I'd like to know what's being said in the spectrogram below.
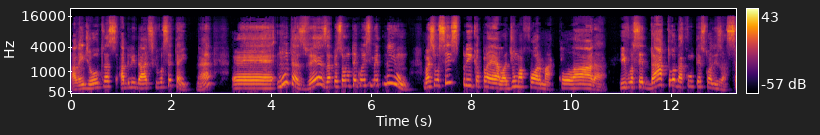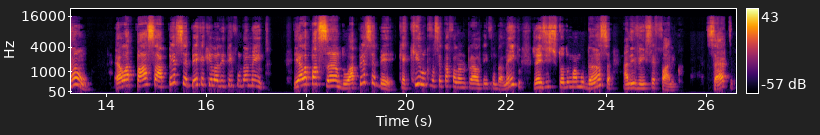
Além de outras habilidades que você tem, né? É, muitas vezes a pessoa não tem conhecimento nenhum. Mas se você explica para ela de uma forma clara e você dá toda a contextualização, ela passa a perceber que aquilo ali tem fundamento. E ela passando a perceber que aquilo que você está falando para ela tem fundamento, já existe toda uma mudança a nível encefálico, certo?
